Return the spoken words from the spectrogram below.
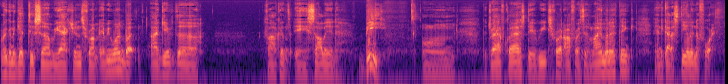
we're going to get to some reactions from everyone, but I give the Falcons a solid B on the draft class. They reached for an offensive lineman, I think, and they got a steal in the fourth.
